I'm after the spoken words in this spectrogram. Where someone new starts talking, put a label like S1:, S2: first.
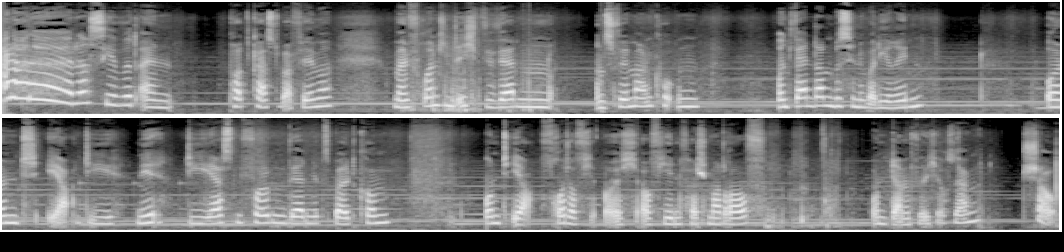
S1: Hi Leute, das hier wird ein Podcast über Filme. Mein Freund und ich, wir werden uns Filme angucken und werden dann ein bisschen über die reden. Und ja, die, nee, die ersten Folgen werden jetzt bald kommen. Und ja, freut auf euch auf jeden Fall schon mal drauf. Und damit würde ich auch sagen, ciao.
